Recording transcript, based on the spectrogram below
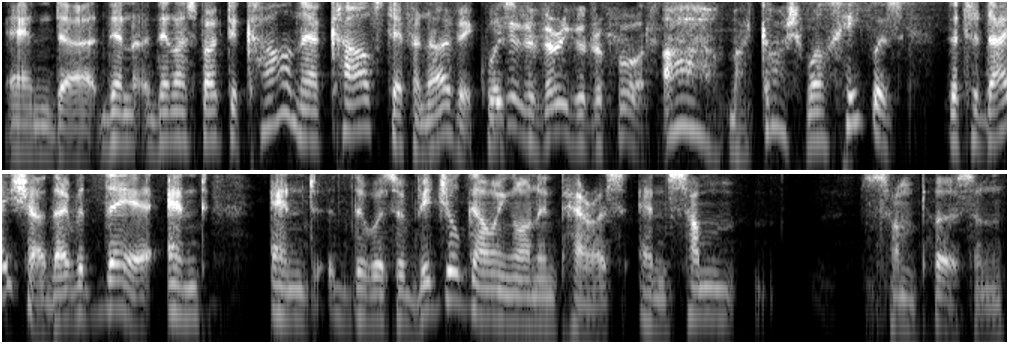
And uh, then, then I spoke to Carl. Now, Carl Stefanovic was did a very good report. Oh my gosh! Well, he was the Today Show. They were there, and and there was a vigil going on in Paris, and some some person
